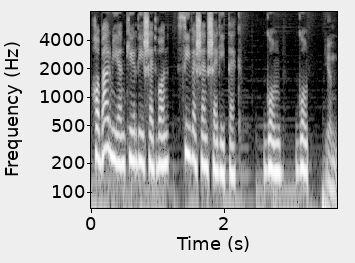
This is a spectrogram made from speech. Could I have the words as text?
Ha bármilyen kérdésed van, szívesen segítek. Gomb, gomb. Igen,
